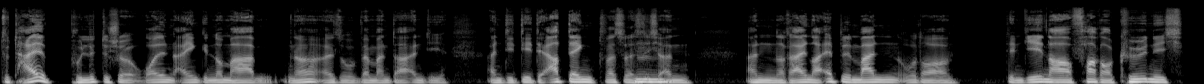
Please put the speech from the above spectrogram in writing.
total politische Rollen eingenommen haben. Ne? Also wenn man da an die an die DDR denkt, was weiß Mhm. ich, an, an Rainer Eppelmann oder den Jenaer Pfarrer König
